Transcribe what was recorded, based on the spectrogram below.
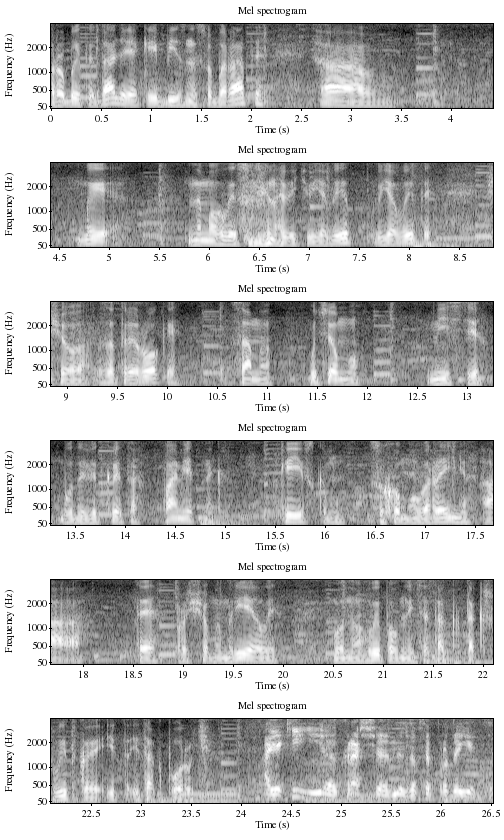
робити далі, який бізнес обирати. Е, Ми не могли собі навіть уявити, що за три роки саме у цьому місті буде відкрито пам'ятник київському сухому варенню, а те, про що ми мріяли, воно виповниться так, так швидко і, і так поруч. А який е, краще за все продається?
